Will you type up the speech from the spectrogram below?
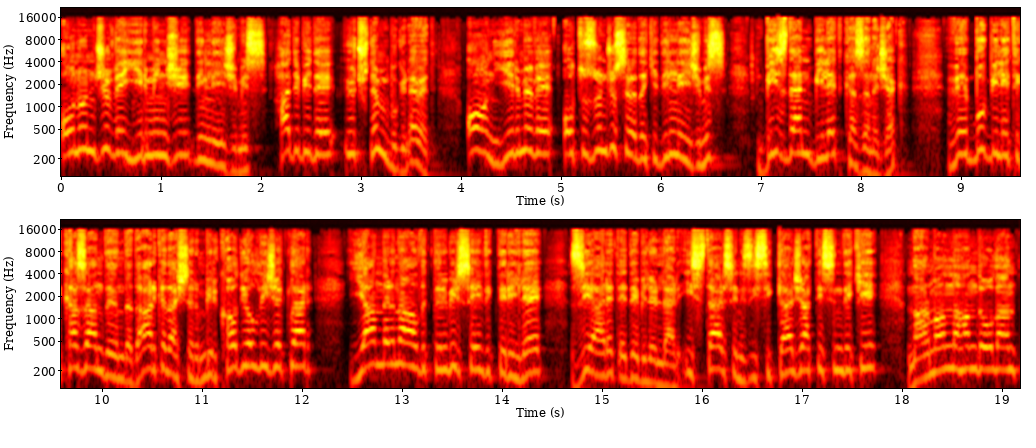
10. ve 20. dinleyicimiz hadi bir de 3 değil mi bugün? Evet 10, 20 ve 30. sıradaki dinleyicimiz bizden bilet kazanacak ve bu bileti kazandığında da arkadaşlarım bir kod yollayacaklar. Yanlarına aldıkları bir sevdikleriyle ziyaret edebilirler. İsterseniz İstiklal Caddesi'ndeki Narmanlıhan'da olan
